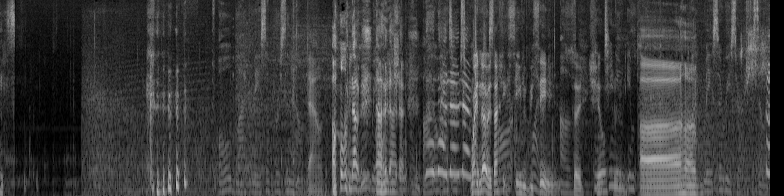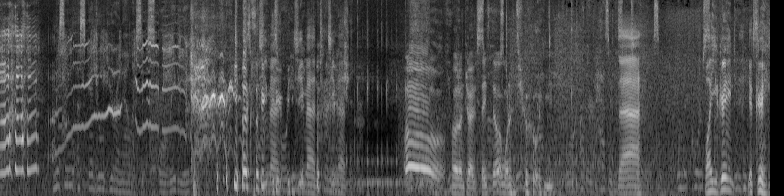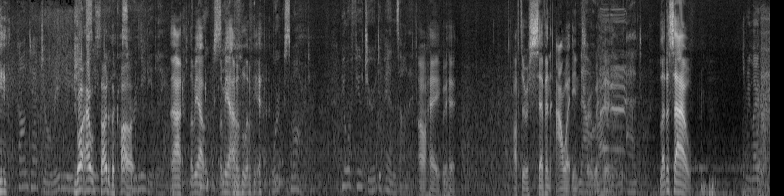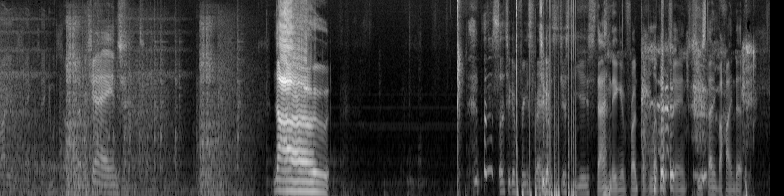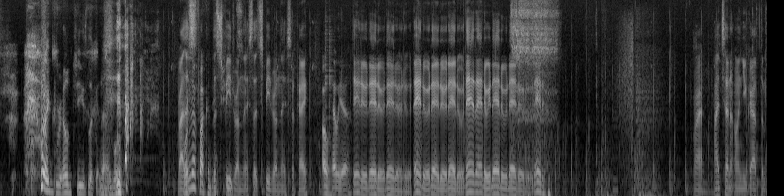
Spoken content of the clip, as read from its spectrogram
All Black Mesa personnel. Down. Oh no, no, no, no. No, no, no, no. Wait, no, it's actually CBBC, so children. employment Um. Mesa Research Facility. Missing a scheduled urinalysis or radiation check. he looks so G-Man. G-Man, G-Man. Oh, hold on, be Travis. Stay still. I exposed want to to do what you. radioactive or other hazardous Nah. materials in the course Why you green? You're green. Contact your radiation You're outside of the car. Immediately. Ah, let me out. Work Let me out. Let me out. Work smart. Your future depends on it. Oh, hey, we're here. After a seven-hour Now intro, we're here. at Let us out. Catch me later. I'll buy you a steak. Steak. And what's up? Level change. No! That was such a good freeze frame. It's just you standing in front of level change. She's standing behind it. Like grilled cheese looking at boy. Right, wonder let's, if I can let's speed run this. Let's speed run this, okay? Oh hell yeah. Right, I turn it on, you grab them.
